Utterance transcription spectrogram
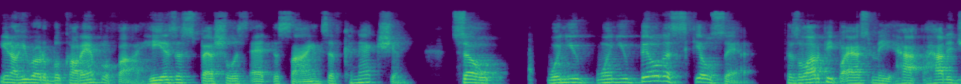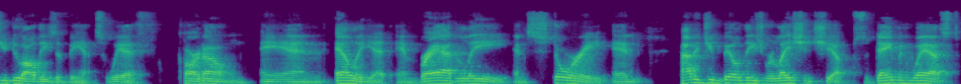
you know, he wrote a book called Amplify. He is a specialist at the science of connection. So when you when you build a skill set, because a lot of people ask me, how how did you do all these events with Cardone and Elliott and Brad Lea and Storey? And how did you build these relationships? Damon West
